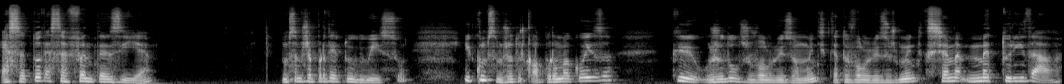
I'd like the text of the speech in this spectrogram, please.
essa, toda essa fantasia. Começamos a perder tudo isso e começamos a trocar por uma coisa que os adultos valorizam muito, que tu valorizas muito, que se chama maturidade.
